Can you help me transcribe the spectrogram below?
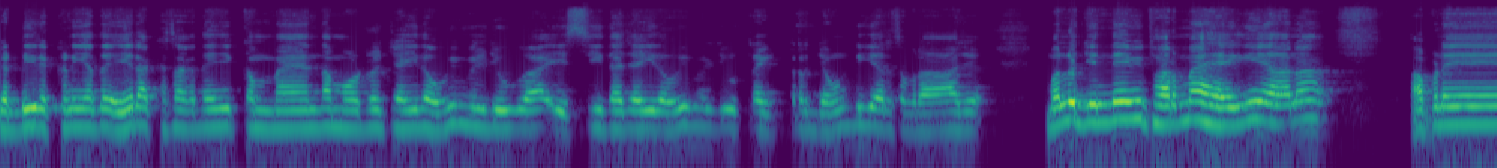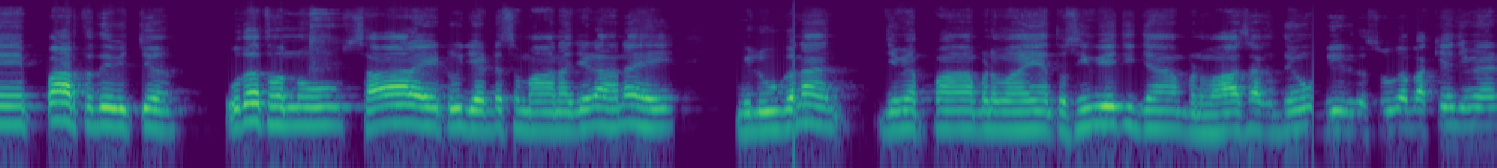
ਗੱਡੀ ਰੱਖਣੀ ਆ ਤਾਂ ਇਹ ਰੱਖ ਸਕਦੇ ਆ ਜੀ। ਕੰਬਾਈਨ ਦਾ ਮਾਡਲ ਚਾਹੀਦਾ ਉਹ ਵੀ ਮਿਲ ਜਾਊਗਾ ਏਸੀ ਦਾ ਚਾਹੀਦਾ ਉਹ ਵੀ ਮਿਲ ਜੂ ਟਰੈਕਟਰ ਜੌਂਡੀਅਰ ਸਵਰਾਜ। ਮਤਲਬ ਜਿੰਨੇ ਵੀ ਫਰਮਾਂ ਹੈਗੀਆਂ ਹਨਾ ਆਪਣੇ ਭਾਰਤ ਦੇ ਵਿੱਚ, ਉਹਦਾ ਤੁਹਾਨੂੰ ਸਾਰਾ A to Z ਸਮਾਨ ਆ ਜਿਹੜਾ ਹਨਾ ਇਹ ਮਿਲੂਗਾ ਨਾ। ਜਿਵੇਂ ਆਪਾਂ ਬਣਵਾਏ ਆ, ਤੁਸੀਂ ਵੀ ਇਹ ਚੀਜ਼ਾਂ ਬਣਵਾ ਸਕਦੇ ਹੋ। ਵੀਰ ਦੱਸੂਗਾ ਬਾਕੀ ਜਿਵੇਂ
